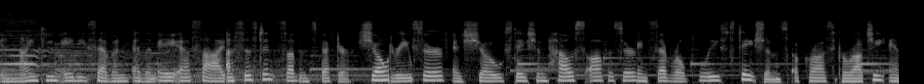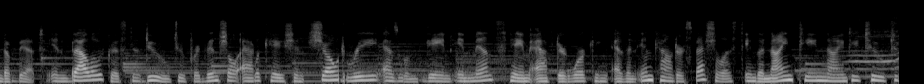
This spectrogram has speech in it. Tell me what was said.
in 1987 as an ASI Assistant Sub-Inspector. Chaudhry served as show station house officer in several police stations across Karachi and a bit in Balochistan due to provincial application. Chaudhry Aslam gained immense fame after working as an encounter specialist in the 1992 to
